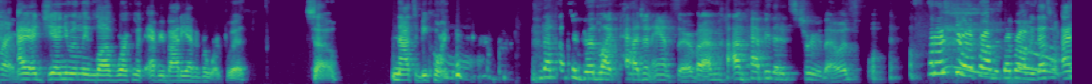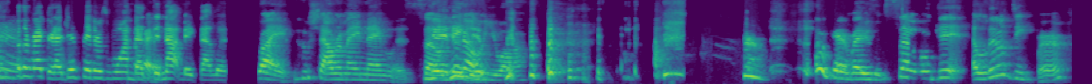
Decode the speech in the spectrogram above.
right. I, I genuinely love working with everybody I've ever worked with. So not to be corny. That's such a good like pageant answer, but I'm I'm happy that it's true though. But It's that is true. I promise. I promise. That's what I for the record. I did say there's one that okay. did not make that list. Right. Who shall remain nameless. So yeah, you know do. who you are. okay, amazing. So we'll get a little deeper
